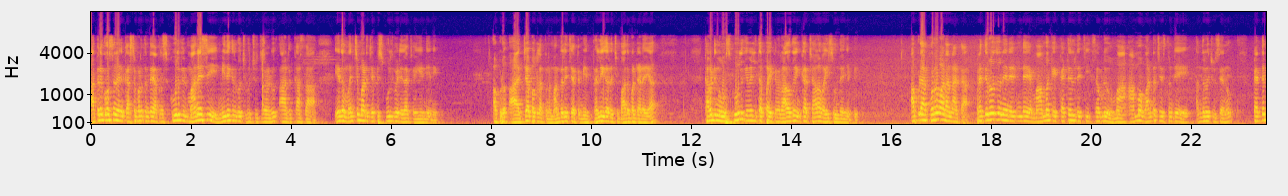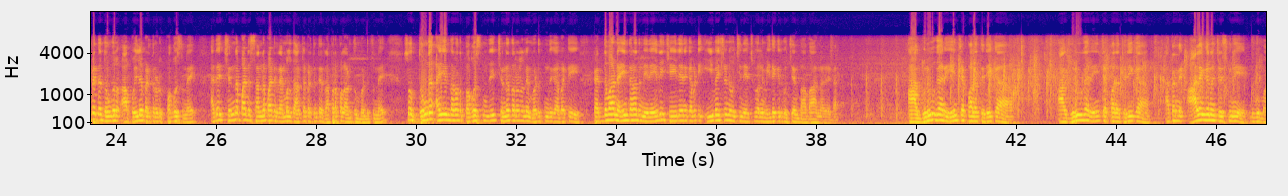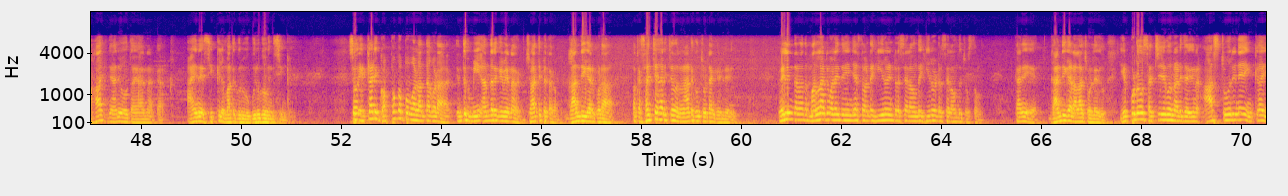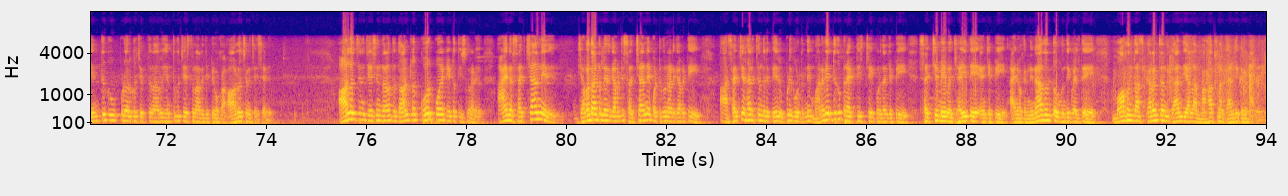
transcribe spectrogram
అతని కోసం నేను కష్టపడుతుంటే అతను స్కూల్కి మానేసి మీ దగ్గరికి వచ్చి కూర్చుంటున్నాడు. ఆ కాస్త ఏదో మంచి మాట చెప్పి స్కూల్కి వెళ్ళి ఇలా చేయండి అని. అప్పుడు ఆ అధ్యాపకులు అతను మందలించి అతను మీ తల్లి గారు వచ్చి బాధపడ్డాడయ్యా. కాబట్టి నువ్వు స్కూల్కి వెళ్ళి తప్ప ఇక్కడ రావద్దు ఇంకా చాలా వయసు ఉంది అని చెప్పి. అప్పుడు ఆ కుర్రవాడు అన్నట ప్రతిరోజు నేను ఏంటంటే మా అమ్మకి కట్టెలు తెచ్చి ఇచ్చినప్పుడు మా అమ్మ వంట చేస్తుంటే అందులో చూశాను పెద్ద పెద్ద దొంగలు ఆ పొయ్యిలో పెడుతున్నప్పుడు పొగొస్తున్నాయి అదే చిన్నపాటి సన్నపాటి రెమ్మలు దాంట్లో పెడుతుంటే రపరపలాడుతూ మండుతున్నాయి. సో దొంగ అయిన తర్వాత పొగొస్తుంది చిన్నతనంలోనే మండుతుంది కాబట్టి పెద్దవాడిని అయిన తర్వాత నేను ఏది చేయలేను కాబట్టి ఈ వయసులోనే వచ్చి నేర్చుకోవాలని మీ దగ్గరికి వచ్చాను బాబా అన్నాడట. ఆ గురువు గారు ఏం చెప్పాలో తెలియక ఆ గురువు గారు ఏం చెప్పాలో తెలియక అతన్ని ఆలింగనం చేసుకుని నువ్వు మహాజ్ఞాని అవుతాయా అన్నట్ట. ఆయనే సిక్కుల మత గురువు గురు గోవింద్ సింగ్. సో ఇట్లాంటి గొప్ప గొప్ప వాళ్ళంతా కూడా ఎందుకు మీ అందరికి ఏమైనా జాతిపిత గాంధీ గారు కూడా ఒక సత్యహరిచంద్ర నాటకం చూడడానికి వెళ్ళాడు. వెళ్ళిన తర్వాత మళ్ళాటి వాళ్ళైతే ఏం చేస్తామంటే హీరోయిన్ డ్రెస్ ఎలా ఉంది హీరో డ్రెస్ ఎలా ఉందో చూస్తాం. కానీ గాంధీ గారు అలా చూడలేదు. ఎప్పుడో సత్యయుగం నాడు జరిగిన ఆ స్టోరీనే ఇంకా ఎందుకు ఇప్పుడు వరకు చెప్తున్నారు ఎందుకు చేస్తున్నారు అని చెప్పి ఒక ఆలోచన చేశాడు. ఆలోచన చేసిన తర్వాత దాంట్లో కోర్ పాయింట్ ఏంటో తీసుకున్నాడు. ఆయన సత్యాన్ని జవదాటలేదు కాబట్టి సత్యాన్నే పట్టుకున్నాడు కాబట్టి ఆ సత్య హరిశ్చంద్రుడి పేరు ఇప్పటికి ఉంటుంది. మనం ఎందుకు ప్రాక్టీస్ చేయకూడదని చెప్పి సత్యమేవ జయితే అని చెప్పి ఆయన ఒక నినాదంతో ముందుకు వెళ్తే మోహన్ దాస్ కరంచంద్ గాంధీ అలా మహాత్మా గాంధీ కింద మారాడు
